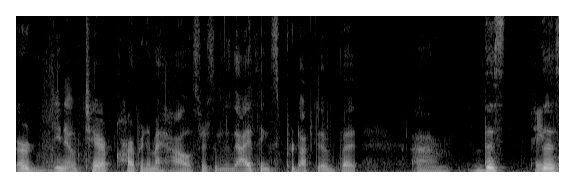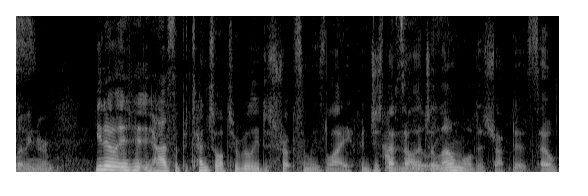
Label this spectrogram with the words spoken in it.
or you know, tear up carpet in my house or something that I think is productive. But um, this Paint the this living room. You know, it, it has the potential to really disrupt somebody's life, and just that knowledge alone will disrupt it. So,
